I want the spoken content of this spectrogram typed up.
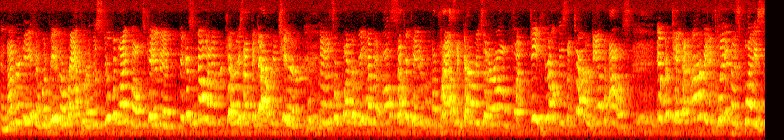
And underneath it would be the wrapper the stupid light bulbs came in, because no one ever carries out the garbage here. And it's a wonder we haven't all suffocated with the piles of garbage that are all foot deep throughout this entire damn house. It would take an army to clean this place.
